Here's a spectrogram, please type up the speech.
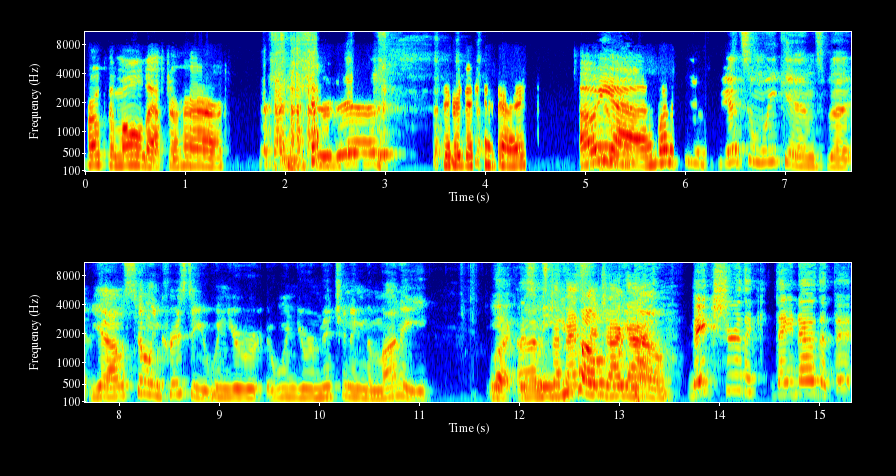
Broke the mold after her. She sure did. Sure did, right? Oh Yeah, we- yeah. We had some weekends, but yeah, I was telling Christy when you were when you were mentioning the money. Look, this I was mean, the you message I probably got. know. Make sure that they know that the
